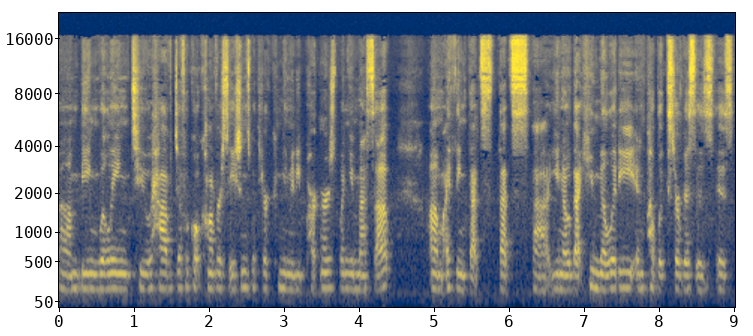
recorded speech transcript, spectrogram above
um, being willing to have difficult conversations with your community partners when you mess up. Um, I think that's that's uh, you know that humility in public service is is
